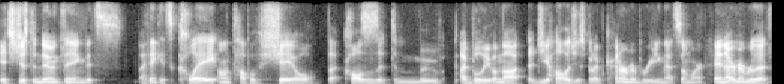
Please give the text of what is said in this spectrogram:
it's just a known thing that's, I think it's clay on top of shale that causes it to move. I believe I'm not a geologist, but I kind of remember reading that somewhere. And I remember that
